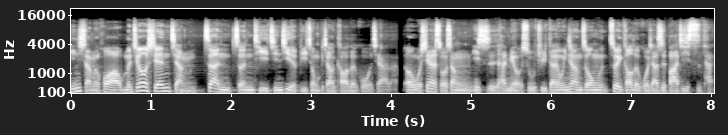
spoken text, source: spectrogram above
影响的话，我们就先讲占整体经济的比重比较高的国家了。呃，我现在手上一时还没有数据，但是我印象中最高的国家是巴基斯坦，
